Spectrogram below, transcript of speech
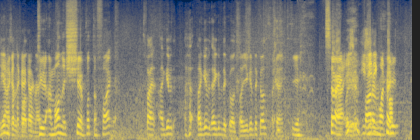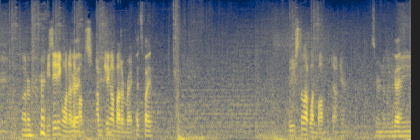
Yeah, You I got the salvage guy bottom, going right. Dude, I'm on the ship. What the fuck? It's fine. I'll give it. I'll give it. I'll give the code. Oh, you give the code? Okay. Yeah. Sorry. Uh, he's- he's Bottom eating one right. pump. Bottom right. He's eating one of the Okay. bombs. I'm killing on bottom right. That's fine. We still have one bomb down here. Is there another Okay. knight?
